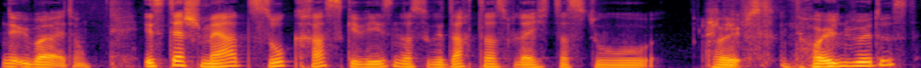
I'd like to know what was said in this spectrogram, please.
eine Überleitung. Ist der Schmerz so krass gewesen, dass du gedacht hast, vielleicht, dass du heul heulen würdest?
